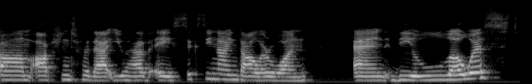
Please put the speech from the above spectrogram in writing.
um, options for that. You have a $69 one, and the lowest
